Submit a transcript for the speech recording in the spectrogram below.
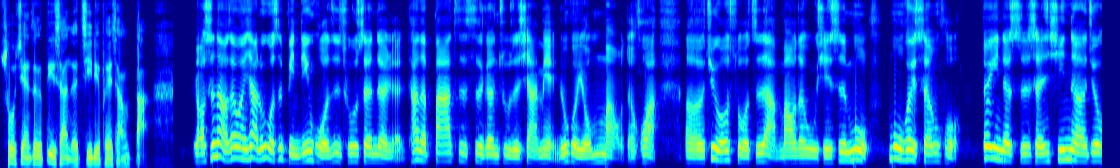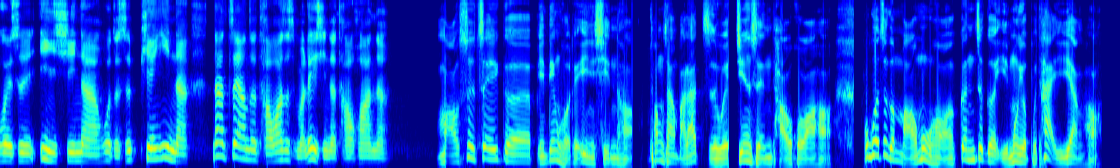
出现这个第三者的几率非常大。老师，那我再问一下，如果是丙丁火日出生的人，他的八字四根柱子下面如果有卯的话，呃，据我所知啊，卯的五行是木，木会生火，对应的食神星呢就会是印星啊，或者是偏印啊。那这样的桃花是什么类型的桃花呢？卯是这一个丙丁火的印星哈，通常把它指为精神桃花哈。不过这个卯木哈跟这个乙木又不太一样哈，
